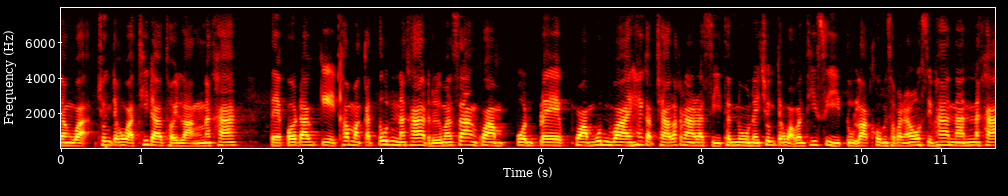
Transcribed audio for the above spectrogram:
จังหวะช่วงจังหวะที่ดาวถอยหลังนะคะ แต่พอดาวเกตเข้ามากระตุ้นนะคะ หรือมาสร้างความปวนแปรความวุ่นวายให้กับชาวลัคนาราศีธนูในช่วงจังหวะวันที่ 4 ตุลาคม2565 นั้นนะคะ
